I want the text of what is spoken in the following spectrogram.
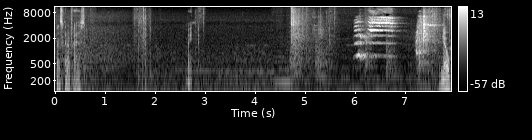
That's kind of fast. Wait. Nope.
